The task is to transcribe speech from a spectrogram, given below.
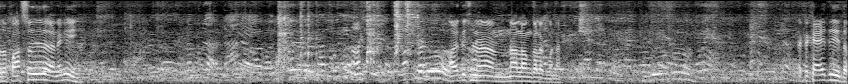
কত পাঁচশো দিয়ে দেবে নাকি? আর কিছু না না লঙ্কা লাগবে না। একটা দিত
